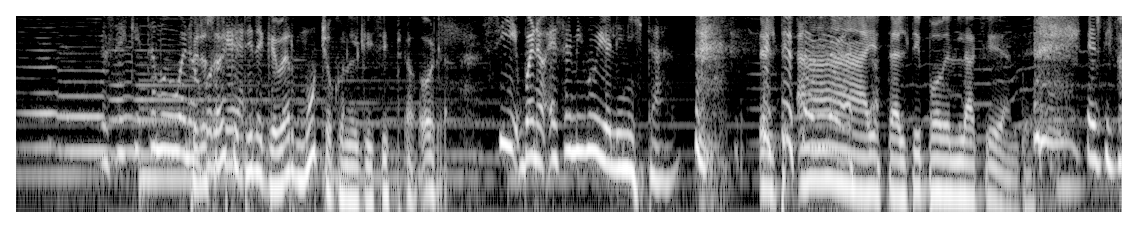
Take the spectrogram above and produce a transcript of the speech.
Pero sabes que está muy bueno Pero sabes que tiene que ver mucho con el que hiciste ahora. sí, bueno, es el mismo violinista. El ah, ahí está el tipo del accidente. El tipo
